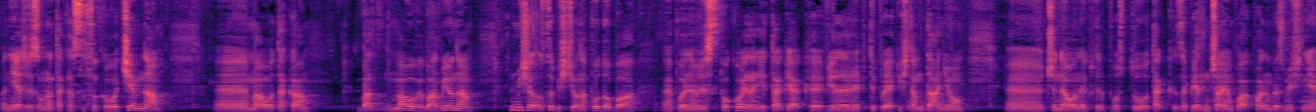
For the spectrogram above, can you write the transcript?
ponieważ jest ona taka stosunkowo ciemna, e, mało taka, mało wybarwiona. Mi się osobiście ona podoba, e, ponieważ jest spokojna, nie tak jak wiele ryb typu jakieś tam danio czy neony, które po prostu tak zapierniczają po akwarium bezmyślnie.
